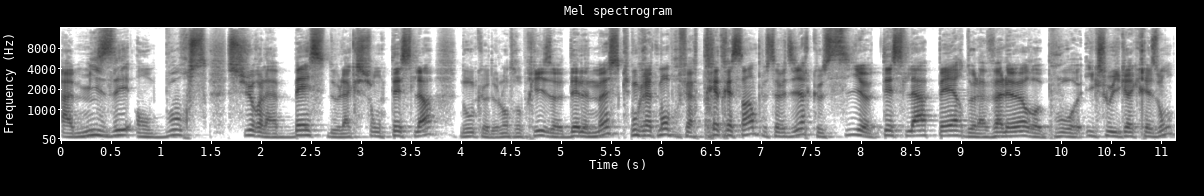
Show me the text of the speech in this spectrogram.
a misé en bourse sur la baisse de l'action Tesla, donc de l'entreprise d'Elon Musk. Concrètement, pour faire très très simple, ça veut dire que si euh, Tesla perd de la valeur pour X ou Y raison,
